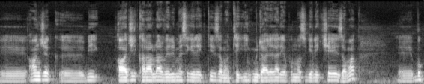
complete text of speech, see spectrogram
E, ancak e, bir acil kararlar verilmesi gerektiği zaman, teknik müdahaleler yapılması gerekeceği zaman e, bu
